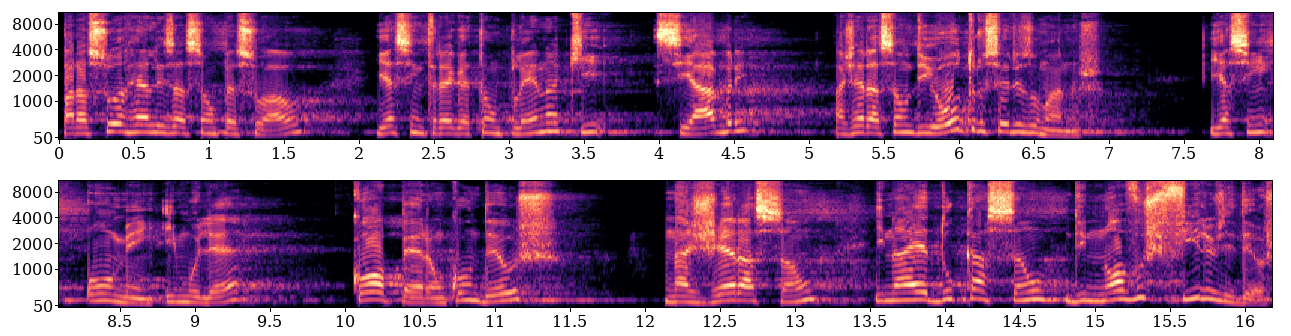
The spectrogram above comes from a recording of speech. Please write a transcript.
para a sua realização pessoal, e essa entrega é tão plena que se abre a geração de outros seres humanos. E assim, homem e mulher cooperam com Deus na geração e na educação de novos filhos de Deus.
